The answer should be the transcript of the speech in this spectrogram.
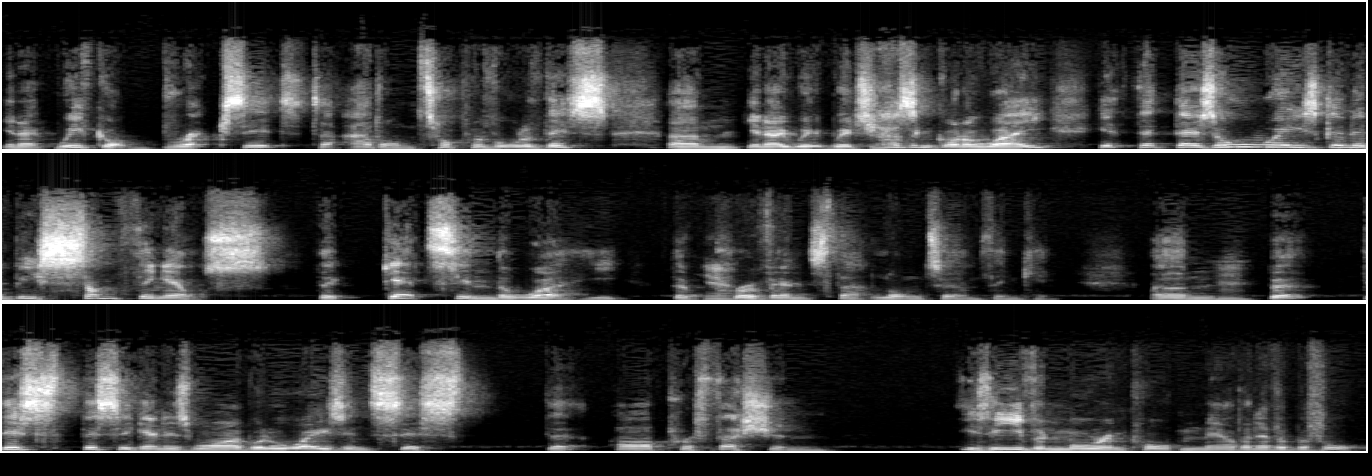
You know, we've got Brexit to add on top of all of this. Um, you know, which hasn't gone away. It, there's always going to be something else that gets in the way that yeah. prevents that long-term thinking. Um, mm. But this, this again, is why I will always insist that our profession is even more important now than ever before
